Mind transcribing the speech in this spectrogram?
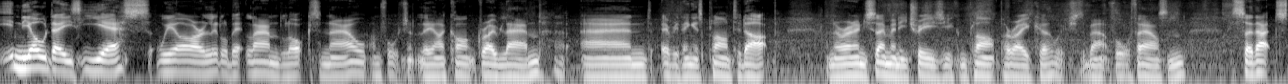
In the old days, yes, we are a little bit landlocked now. Unfortunately, I can't grow land and everything is planted up. And there are only so many trees you can plant per acre, which is about 4,000. So that's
